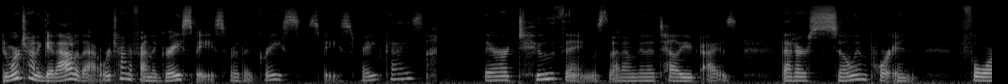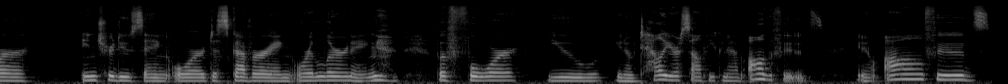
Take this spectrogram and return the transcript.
And we're trying to get out of that. We're trying to find the gray space or the grace space right guys? There are two things that i'm going to tell you guys that are so important for introducing or discovering or learning before you you know tell yourself you can have all the foods you know all foods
